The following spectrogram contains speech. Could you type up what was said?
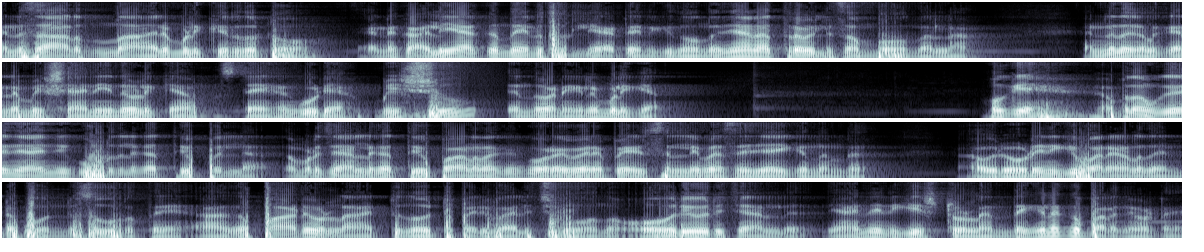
എന്നെ സാറിന്ന് ആരും വിളിക്കരുത് കേട്ടോ എന്നെ കളിയാക്കുന്നതിന് തുല്യമായിട്ട് എനിക്ക് തോന്നുന്നു. ഞാൻ അത്ര വലിയ സംഭവമൊന്നുമല്ല എന്നെ നിങ്ങൾക്ക് എന്നെ മിഷാനി എന്ന് വിളിക്കാം. സ്നേഹം കൂടിയ മിഷു എന്ന് വേണമെങ്കിലും വിളിക്കാം. ഓക്കെ അപ്പോൾ നമുക്ക് ഞാൻ കൂടുതൽ കത്തിവെപ്പില്ല. നമ്മുടെ ചാനൽ കത്തിവെപ്പാണെന്നൊക്കെ കുറേ പേരെ പേഴ്സണലി മെസ്സേജ് അയക്കുന്നുണ്ട്. അവരോട് എനിക്ക് പറയാനുള്ളത് എന്റെ പൊന്നു സുഹൃത്തെ ആകപ്പാടെയുള്ള ആറ്റുനോറ്റ് പരിപാലിച്ചു പോകുന്ന ഓരോ ഒരു ചാനൽ ഞാൻ എനിക്ക് ഇഷ്ടമുള്ള എന്തെങ്കിലുമൊക്കെ പറഞ്ഞോട്ടെ?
